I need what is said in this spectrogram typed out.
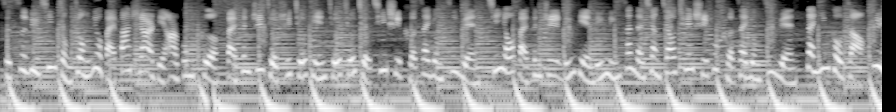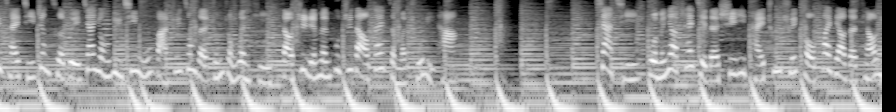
此次滤芯总重六百八十二点二公克，百分之九十九点九九九七是可再用资源，仅有百分之零点零零三的橡胶圈是不可再用资源。但因构造、滤材及政策对家用滤芯无法追踪的种种问题，导致人们不知道该怎么处理它。下期我们要拆解的是一台出水口坏掉的调理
